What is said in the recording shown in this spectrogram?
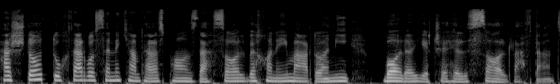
80 دختر با سن کمتر از 15 سال به خانه مردانی بالای چهل سال رفتند.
